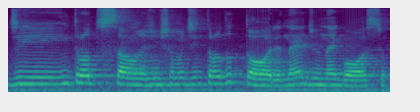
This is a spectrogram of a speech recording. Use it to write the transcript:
de introdução, a gente chama de introdutória, né? De um negócio.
